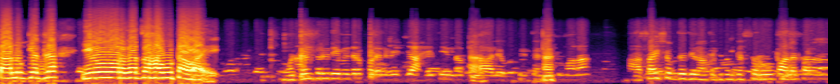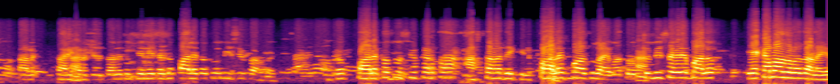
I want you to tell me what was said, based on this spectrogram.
तालुक्यातल्या युवा वर्गाचा हा उठाव आहे. मध्यंतरी देवेंद्र फडणवीस जे आहेत ते इंदापूरला आले होते. त्यांनी तुम्हाला असाही शब्द दिला होता की तुमच्या सर्व पालक कार्यकर्त्यांचा आणि तुमच्या नेत्याचं पालकत्व मी स्वीकारतोय. तर पालकत्व स्वीकारता असताना देखील पालक बाजूला आहे. मात्र तुम्ही सगळे पालक एका बाजूला झाला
